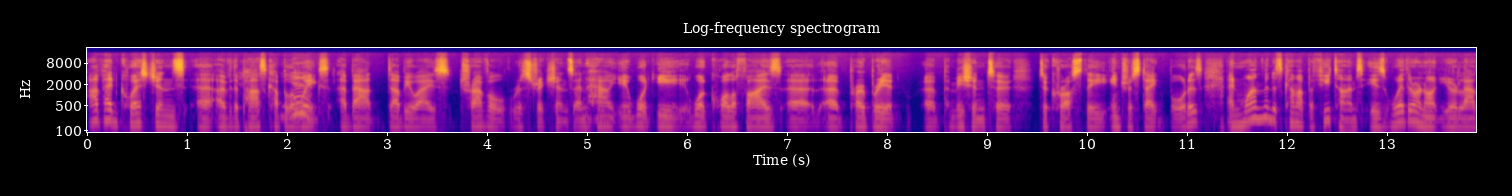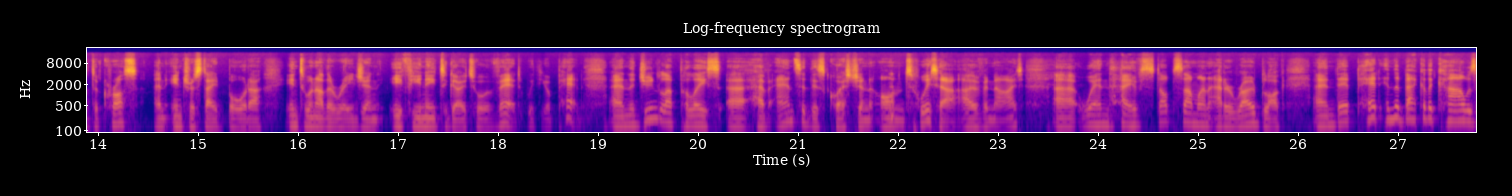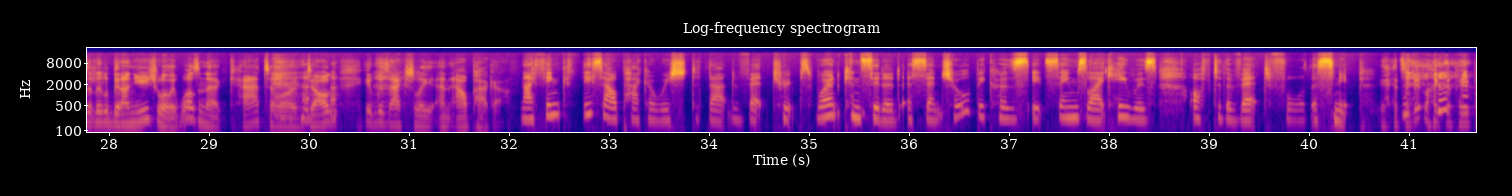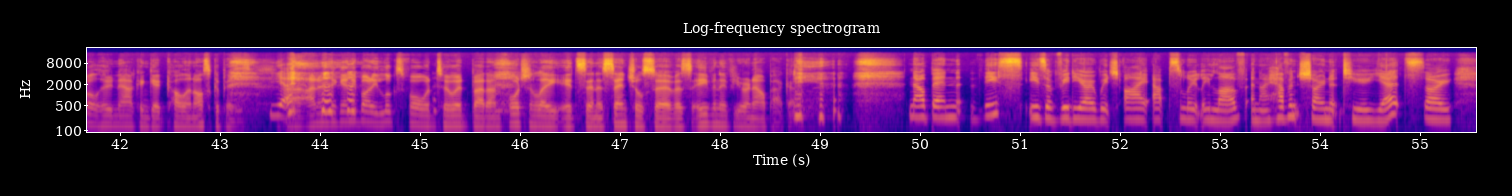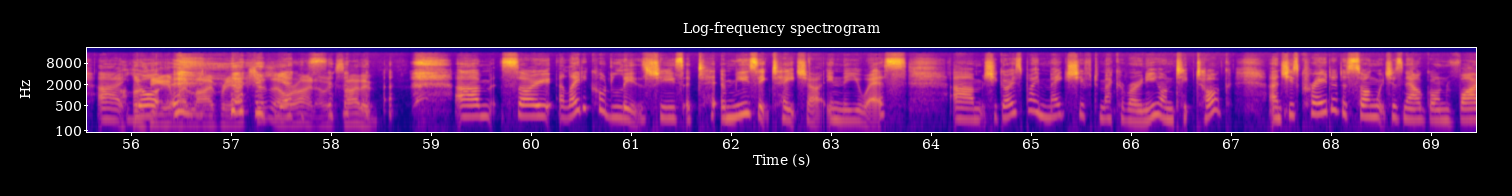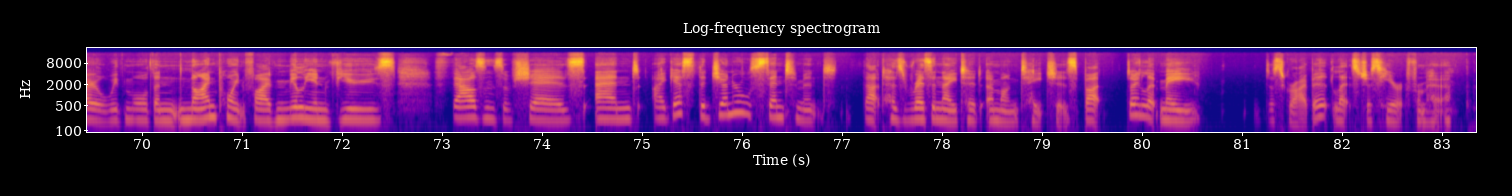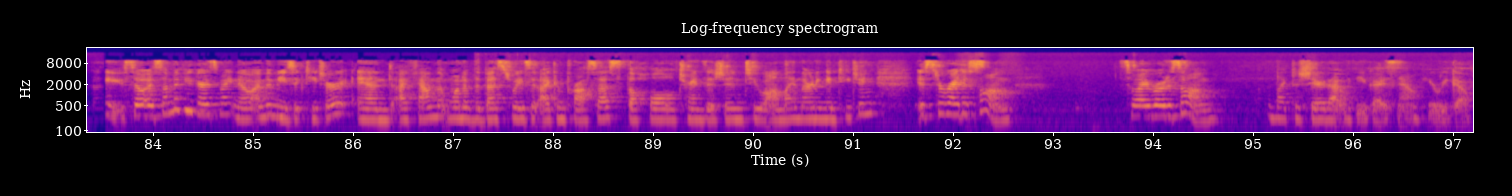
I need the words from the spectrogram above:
I've had questions uh, over the past couple yeah. of weeks about WA's travel restrictions and how what what qualifies uh, appropriate uh, permission to to cross the interstate borders. And one that has come up a few times is whether or not you're allowed to cross an interstate border into another region if you need to go to a vet with your pet. And the Joondalup police uh, have answered this question on Twitter overnight uh, when they've stopped someone at a roadblock and their pet in the back of the car was a little bit unusual. It wasn't a cat or a dog; it was actually an alpaca. And I think this alpaca wished that vet trips weren't considered essential because it seems like he was off to the vet for the snip. Yeah, it's a bit like the people who now can get colonoscopies. Yeah. Uh, I don't think anybody looks forward to it, but unfortunately, it's an essential service, even if you're an alpaca. Now, Ben, this is a video which I absolutely love, and I haven't shown it to you yet. So, uh, oh, you're my live reaction. yes. All right, I'm excited. Um, so, a lady called Liz, she's a, t- a music teacher in the US. Um, she goes by Makeshift Macaroni on TikTok, and she's created a song which has now gone viral with more than 9.5 million views, thousands of shares, and I guess the general sentiment that has resonated among teachers. But don't let me describe it, let's just hear it from her. So as some of you guys might know, I'm a music teacher, and I found that one of the best ways that I can process the whole transition to online learning and teaching is to write a song. So I wrote a song. I'd like to share that with you guys now. Here we go.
